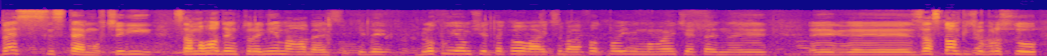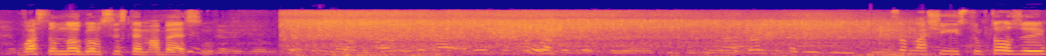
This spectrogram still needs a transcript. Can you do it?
bez systemów, czyli samochodem, który nie ma ABS-u. Kiedy blokują się te koła i trzeba w odpowiednim momencie ten, y, zastąpić po prostu własną nogą system ABS-u. Są nasi instruktorzy.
